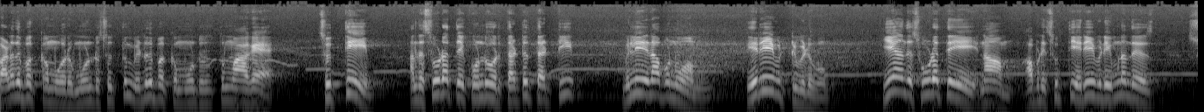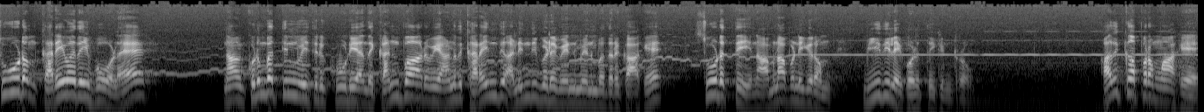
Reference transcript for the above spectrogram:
வலது பக்கம் ஒரு மூன்று சுத்தும் இடது பக்கம் மூன்று சுத்துமாக சுற்றி அந்த சூடத்தை கொண்டு ஒரு தட்டு தட்டி வெளியே என்ன பண்ணுவோம்? எரிய விட்டு விடுவோம். ஏன் அந்த சூடத்தை நாம் அப்படி சுற்றி எரிய விடுவோம்னு அந்த சூடம் கரைவதை போல நாம் குடும்பத்தின் வைத்திருக்கக்கூடிய அந்த கண் பார்வையானது கரைந்து அழிந்து விட வேண்டும் என்பதற்காக சூடத்தை நாம் என்ன பண்ணுகிறோம்? வீதியிலே கொளுத்துகின்றோம். அதுக்கப்புறமாக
